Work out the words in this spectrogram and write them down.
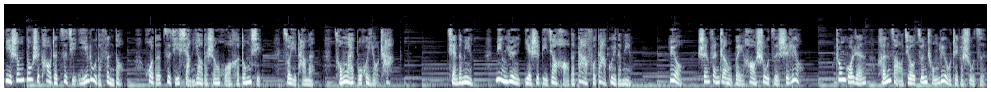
一生都是靠着自己一路的奋斗，获得自己想要的生活和东西，所以他们从来不会有差。钱的命，命运也是比较好的，大富大贵的命。六。身份证尾号数字是六，中国人很早就尊崇六这个数字。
